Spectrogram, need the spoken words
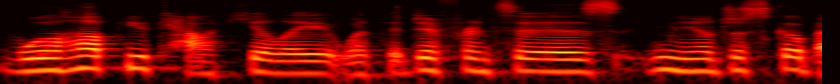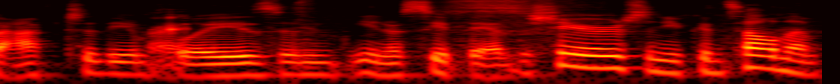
We'll help you calculate what the difference is. And you'll just go back to the employees and you know see if they have the shares, and you can sell them.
